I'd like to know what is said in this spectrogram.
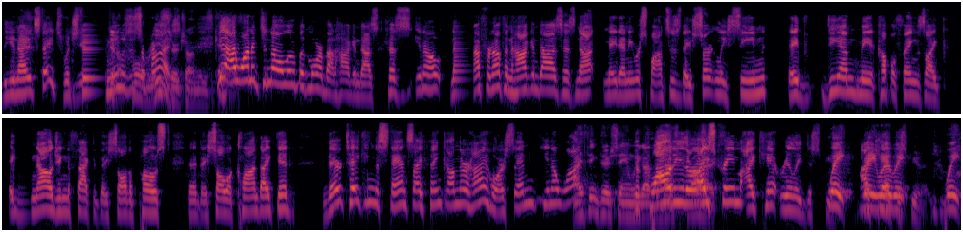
the United States, which you to me was a surprise. Yeah, I wanted to know a little bit more about Haagen Dazs because you know, not for nothing, Haagen Dazs has not made any responses. They've certainly seen. They've DM'd me a couple things like acknowledging the fact that they saw the post, that they saw what Klondike did they're taking the stance, I think, on their high horse. And you know what? I think they're saying the quality the of their product. ice cream. I can't really dispute. Wait, wait, wait, wait, wait.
